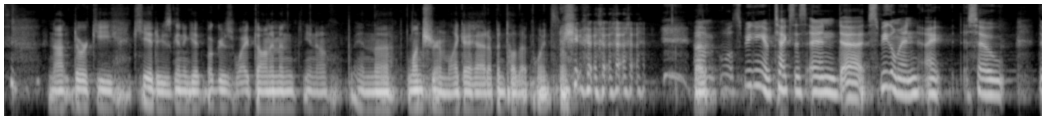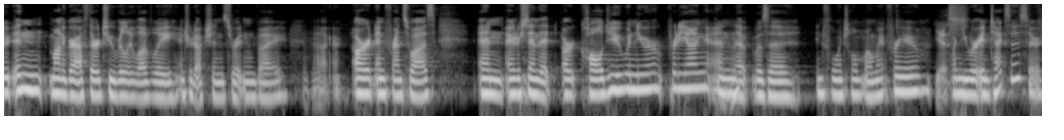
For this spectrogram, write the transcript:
not dorky kid who's going to get boogers wiped on him and you know in the lunchroom like I had up until that point. So. Um, well, speaking of Texas and uh, Spiegelman, I so there, in Monograph there are two really lovely introductions written by Mm-hmm. uh, Art and Francoise, and I understand that Art called you when you were pretty young, and that was a influential moment for you. Yes. when you were in Texas, or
